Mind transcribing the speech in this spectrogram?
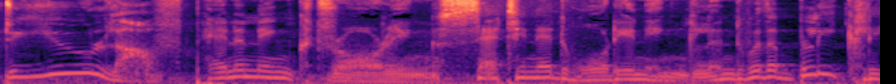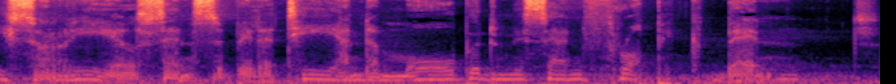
Do you love pen and ink drawings set in Edwardian England with a bleakly surreal sensibility and a morbid misanthropic bent?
